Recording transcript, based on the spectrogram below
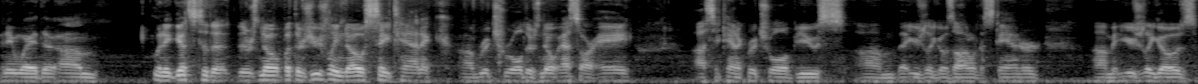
anyway, the um, when it gets to the there's no but there's usually no satanic uh, ritual. There's no SRA. Uh, satanic ritual abuse um, that usually goes on with a standard. Um, it usually goes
